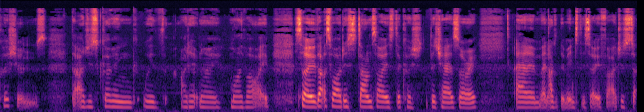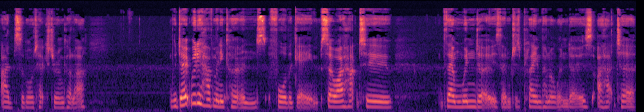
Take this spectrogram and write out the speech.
cushions that are just going with I don't know my vibe. So that's why I just downsized the cush the chairs, sorry, um, and added them into the sofa just to add some more texture and colour we don't really have many curtains for the game, so I had to then windows, them just plain panel windows. I had to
